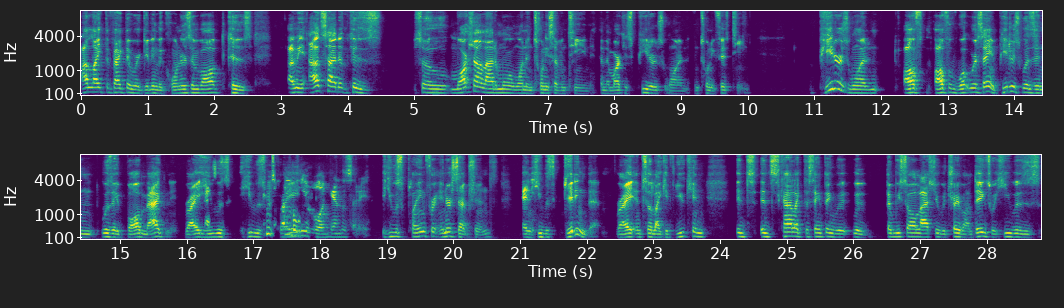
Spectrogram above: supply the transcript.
I like the fact that we're getting the corners involved because, I mean, outside of because so Marshon Lattimore won in 2017 and then Marcus Peters won in 2015. Peters won off off of what we're saying. Peters was in was a ball magnet, right? Yes. He was he was, he was playing, unbelievable in Kansas City. He was playing for interceptions and he was getting them, right? And so like if you can it's it's kind of like the same thing with with that we saw last year with Trevon Diggs, where he was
